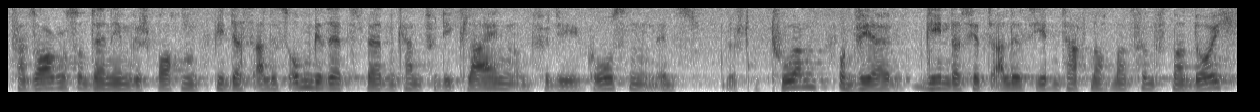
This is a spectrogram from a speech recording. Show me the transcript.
Versorgungsunternehmen gesprochen, wie das alles umgesetzt werden kann für die kleinen und für die großen Strukturen. Und wir gehen das jetzt alles jeden Tag nochmal fünfmal durch.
